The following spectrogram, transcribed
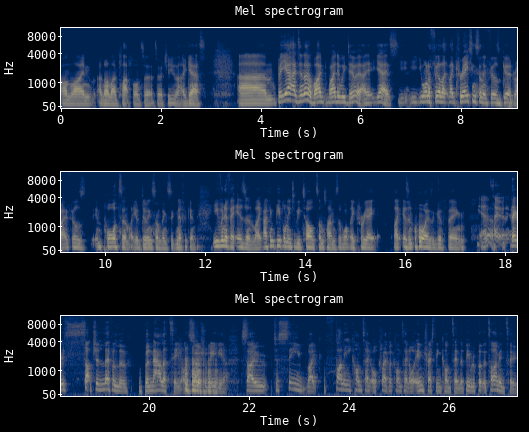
online an online platform to, to achieve that, I guess. Um, but yeah, I don't know why. Why do we do it? I, yeah, it's you, you want to feel like like creating something feels good, right? It feels important, like you're doing something significant, even if it isn't. Like I think people need to be told sometimes that what they create like isn't always a good thing. Yeah, totally. There is such a level of banality on social media. So to see like funny content or clever content or interesting content that people have put the time into,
